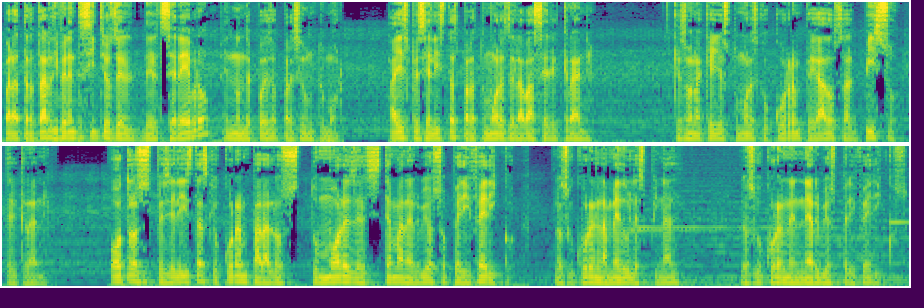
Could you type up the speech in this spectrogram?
para tratar diferentes sitios del, cerebro en donde puede aparecer un tumor. Hay especialistas para tumores de la base del cráneo, que son aquellos tumores que ocurren pegados al piso del cráneo. Otros especialistas que ocurren para los tumores del sistema nervioso periférico, los que ocurren en la médula espinal, los que ocurren en nervios periféricos.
